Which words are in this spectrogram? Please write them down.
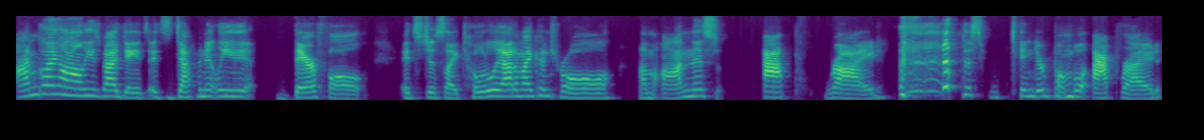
I'm going on all these bad dates. It's definitely their fault. It's just like totally out of my control. I'm on this app ride, this Tinder Bumble app ride.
